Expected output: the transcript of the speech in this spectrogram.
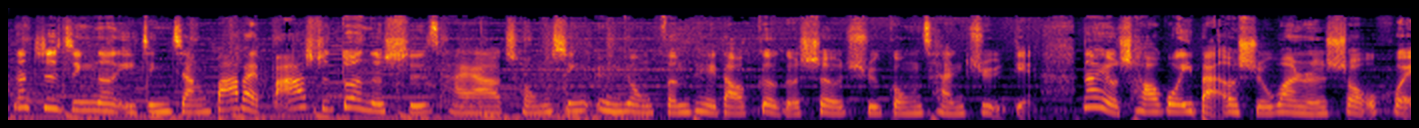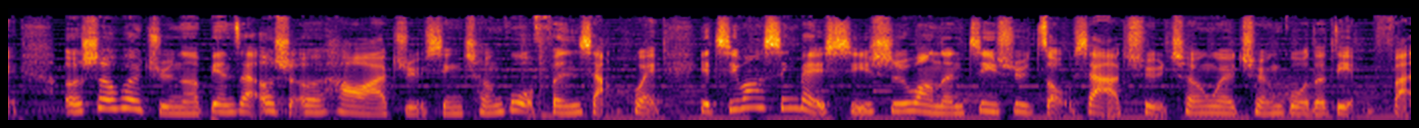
那至今呢，已经将八百八十吨的食材啊，重新运用分配到各个社区供餐据点。那有超过一百二十万人受惠，而社会局呢，便在二十二号啊，举行成果分享会，也期望新北惜食网能继续走下。下去成为全国的典范，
